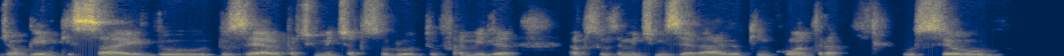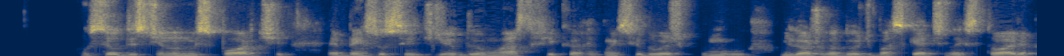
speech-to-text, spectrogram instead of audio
de alguém que sai do, do zero, praticamente absoluto, família absolutamente miserável, que encontra o seu o seu destino no esporte é bem sucedido, é um astro, fica reconhecido hoje como o melhor jogador de basquete da história,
